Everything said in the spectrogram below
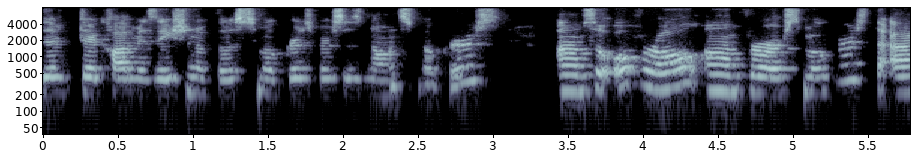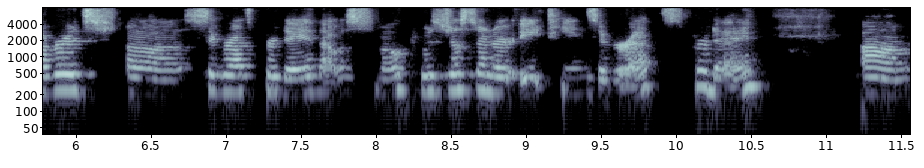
the dichotomization of those smokers versus non-smokers. Um, so overall, um, for our smokers, the average uh, cigarettes per day that was smoked was just under 18 cigarettes per day. Um,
